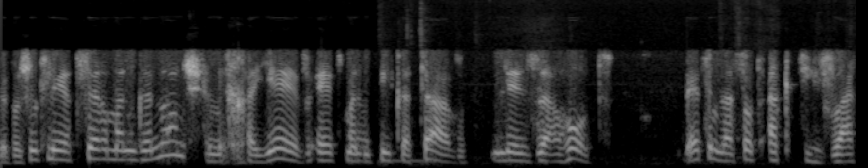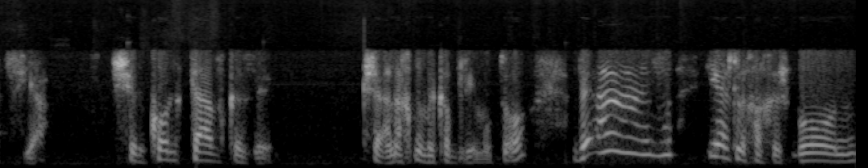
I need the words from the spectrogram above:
ופשוט לייצר מנגנון שמחייב את מנפיק התו לזהות בעצם לעשות אקטיבציה של כל תו כזה כשאנחנו מקבלים אותו, ואז יש לך חשבון,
